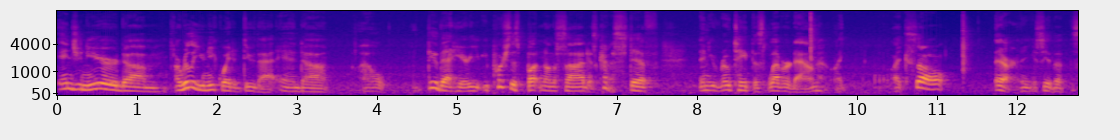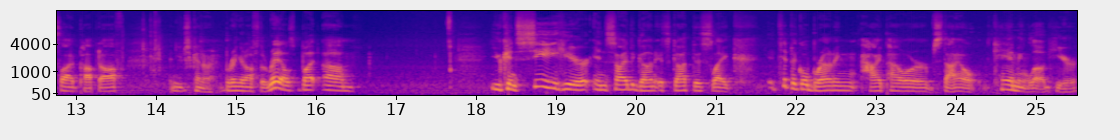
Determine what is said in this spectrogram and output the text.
engineered um, a really unique way to do that. And uh, I'll do that here. You, you push this button on the side, it's kind of stiff, then you rotate this lever down like like so. There, and you can see that the slide popped off, and you just kind of bring it off the rails. But um, you can see here inside the gun, it's got this like typical Browning high power style camming lug here,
